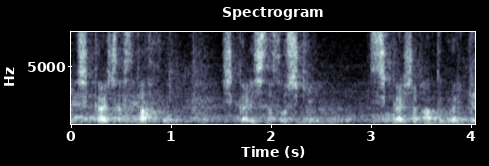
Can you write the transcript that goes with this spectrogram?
てしっかりしたスタッフしっかりした組織しっかりした監督がいて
